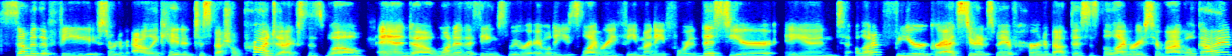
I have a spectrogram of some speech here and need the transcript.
some of the fee sort of allocated to special projects as well. And uh, one of the things we were able to use library fee money for this year, and a lot of your grad students may have heard about this, is the library survival guide.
